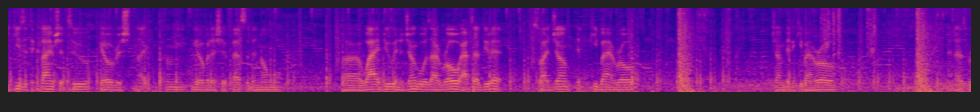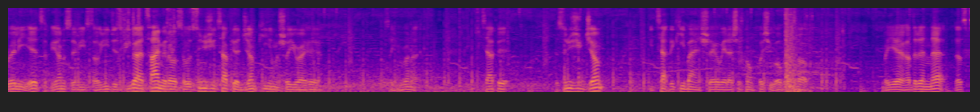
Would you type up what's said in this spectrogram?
You can use it to climb shit too. Get over it, like? You can get over that shit faster than normal. Uh, what I do in the jungle is I roll after I do that. So I jump, hit the keybind, roll. Jump, hit the keybind, roll. And that's really it, to be honest with you. So you just, you gotta time it though. So as soon as you tap your jump key, I'm gonna show you right here. So you run it, you tap it. As soon as you jump, you tap the keybind straight away. That's just gonna push you over the top. But yeah, other than that, that's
